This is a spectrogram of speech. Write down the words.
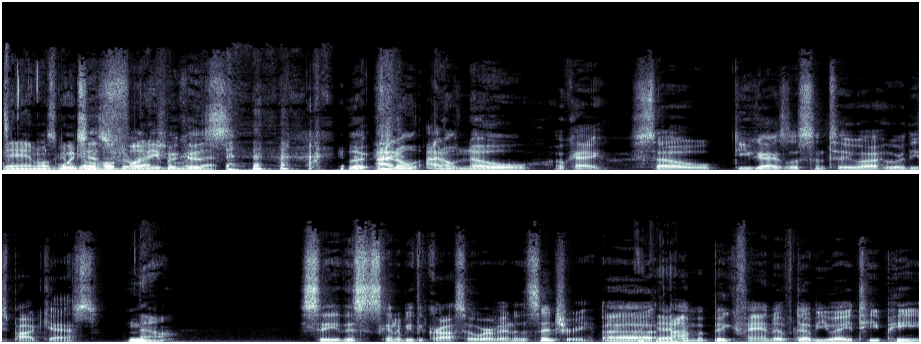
damn, I was going Which to go is whole funny direction because- with that. Look, I don't, I don't know. Okay, so do you guys listen to uh, who are these podcasts? No. See, this is going to be the crossover event of the century. Uh, Okay. I'm a big fan of WATP.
